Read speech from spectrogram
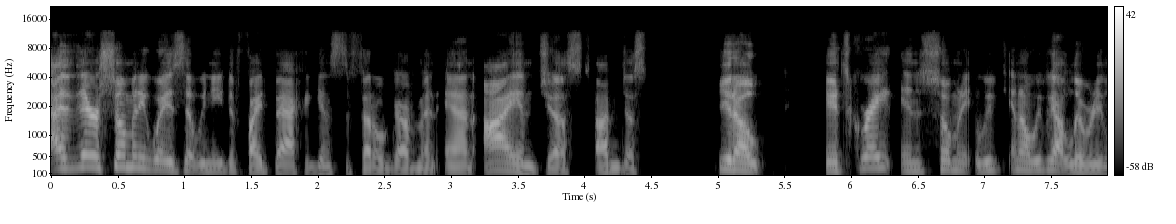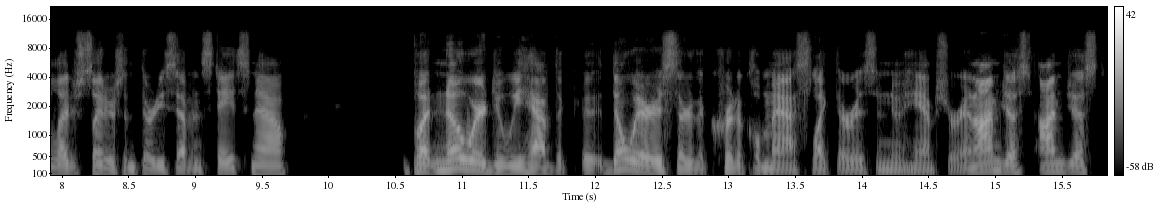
I, there are so many ways that we need to fight back against the federal government, and I am just, I'm just, you know, it's great in so many. We've you know we've got liberty legislators in 37 states now, but nowhere do we have the uh, nowhere is there the critical mass like there is in New Hampshire. And I'm just I'm just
